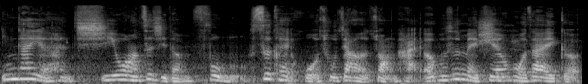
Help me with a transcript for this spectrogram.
应该也很希望自己的父母是可以活出这样的状态，而不是每天活在一个，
